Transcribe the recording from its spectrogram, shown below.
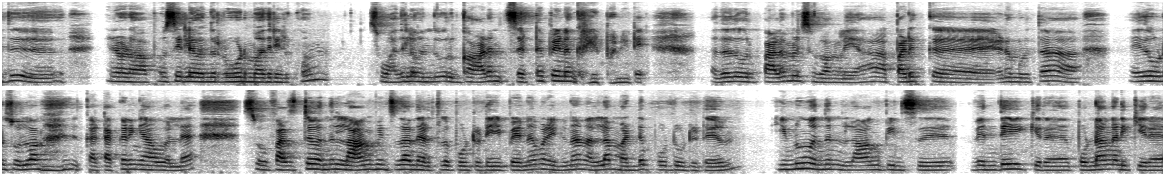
இது என்னோடய ஆப்போசிட்டில் வந்து ரோடு மாதிரி இருக்கும். ஸோ அதில் வந்து ஒரு கார்டன் செட்டப்பே நான் க்ரியேட் பண்ணிட்டேன். அதாவது ஒரு பழமொழி சொல்லுவாங்க இல்லையா? படுக்க இடம் கொடுத்தா ஏதோ ஒன்று சொல்லுவாங்க. க டக்குனு ஞாபகம் இல்லை. ஸோ ஃபஸ்ட்டு வந்து லாங் பீன்ஸ் தான் அந்த இடத்துல போட்டுவிட்டேன் இப்போ என்ன பண்ணிட்டேன்னா நல்லா மட்டை போட்டு விட்டுட்டு இன்னும் வந்து லாங் பீன்ஸு வெந்தயக்கீரை பொன்னாங்கண்ணி கீரை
